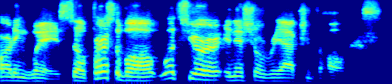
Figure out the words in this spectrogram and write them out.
parting ways. So, first of all, what's your initial reaction to all this?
